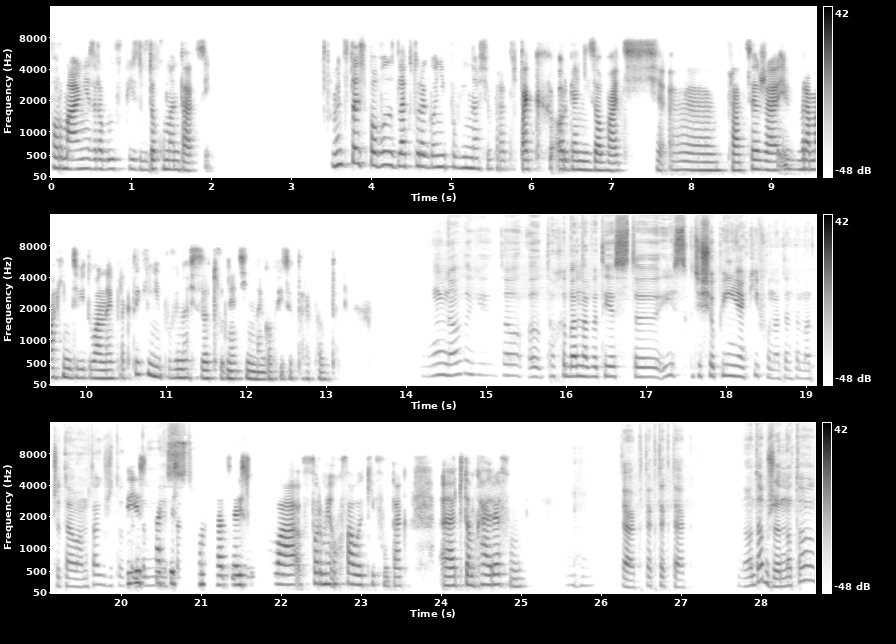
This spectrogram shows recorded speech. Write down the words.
formalnie zrobił wpis w dokumentacji. Więc to jest powód, dla którego nie powinno się tak organizować e, pracy, że w ramach indywidualnej praktyki nie powinno się zatrudniać innego fizjoterapeuty. No, to, to chyba nawet jest, e, jest gdzieś opinia KIF-u na ten temat czytałam, tak? Że to jest tak, jest dokumentacja, jest uchwała, w formie uchwały KIF-u, tak? E, czy tam KRF-u. Mhm. Tak, tak, tak, tak. No dobrze, no to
